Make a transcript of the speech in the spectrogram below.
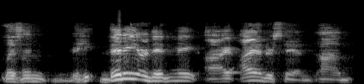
listen, he, did he or didn't he? I, I understand um,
